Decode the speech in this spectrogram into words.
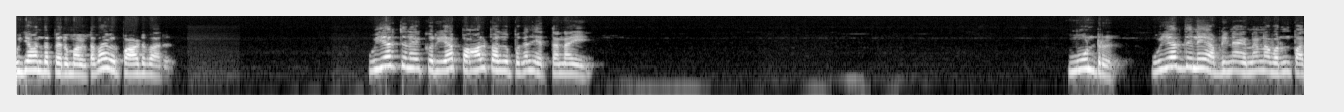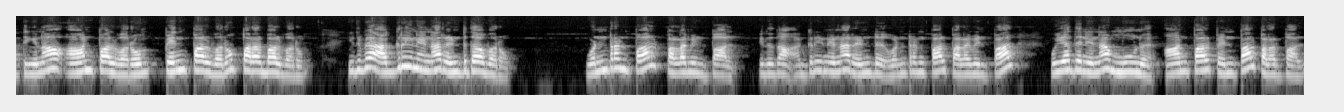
உய்யவந்த பெருமாள்கிட்ட தான் இவர் பாடுவார். உயர்திணைக்குரிய பால் பகுப்புகள் எத்தனை? மூன்று. உயர்திணை அப்படின்னா என்னென்ன வரும்னு பார்த்தீங்கன்னா ஆண் பால் வரும் பெண் பால் வரும் பலர்பால் வரும். இதுவே அக்ரிணைனா ரெண்டு தான் வரும். ஒன்றன் பால் பலவின் பால். இதுதான். அக்ரிணைனா ரெண்டு. ஒன்றன் பால் பலவின் பால். உயர்திணைனா மூணு. ஆண் பால் பெண் பால் பலர்பால்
